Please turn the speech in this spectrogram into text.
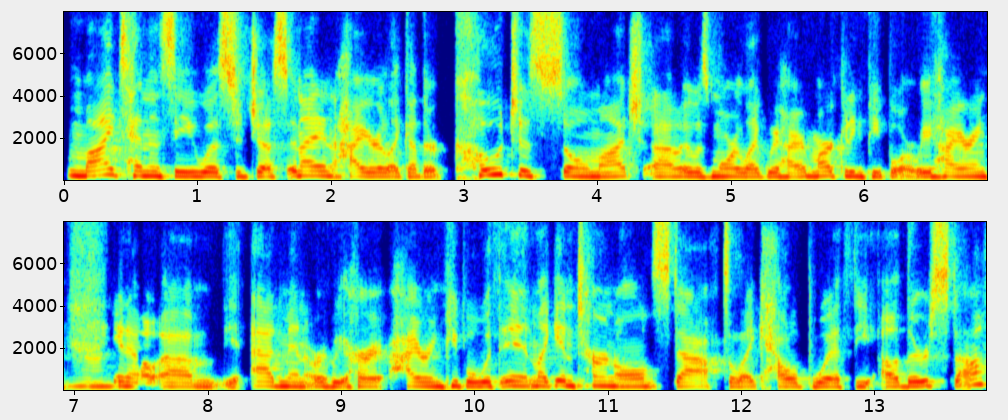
my tendency was to just, and I didn't hire like other coaches so much. Uh, it was more like we hire marketing people, or we hiring, mm-hmm. you know, um, admin, or we are hiring people within like internal staff to like help with the other stuff.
